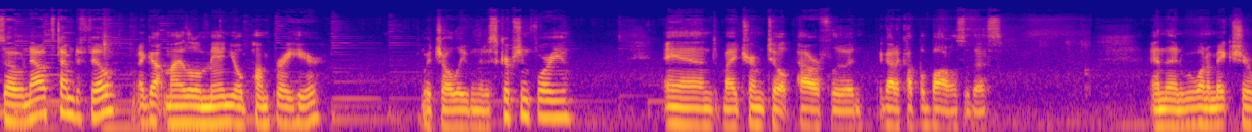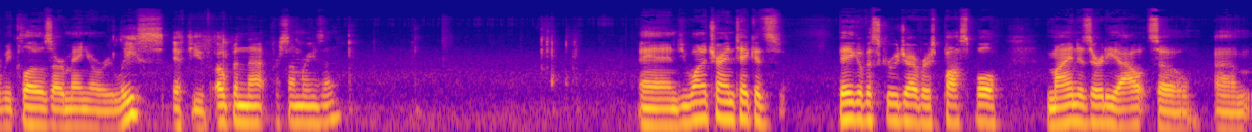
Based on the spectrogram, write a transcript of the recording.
So now it's time to fill. I got my little manual pump right here, which I'll leave in the description for you, and my trim tilt power fluid. I got a couple bottles of this. And then we want to make sure we close our manual release if you've opened that for some reason. And you want to try and take as big of a screwdriver as possible. Mine is already out, so um,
